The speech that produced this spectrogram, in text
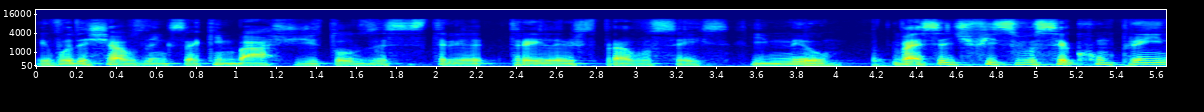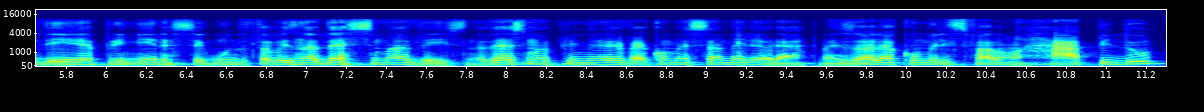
Eu vou deixar os links aqui embaixo de todos esses tra trailers para vocês. E, meu, vai ser difícil você compreender a primeira, a segunda, talvez na décima vez. Na décima primeira vai começar a melhorar. Mas olha como eles falam rápido,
